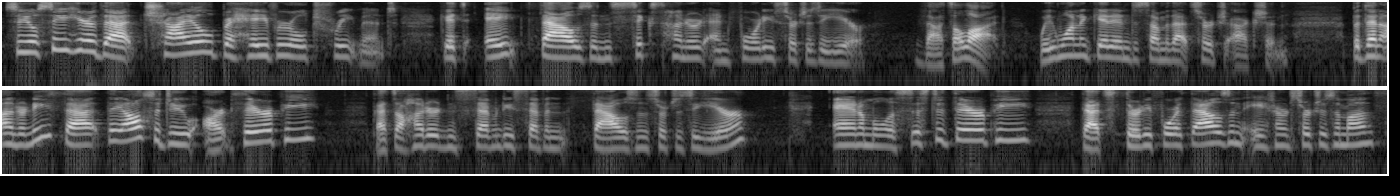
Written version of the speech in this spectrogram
So you'll see here that child behavioral treatment gets 8,640 searches a year. That's a lot. We want to get into some of that search action. But then underneath that, they also do art therapy. That's 177,000 searches a year. Animal assisted therapy, that's 34,800 searches a month.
